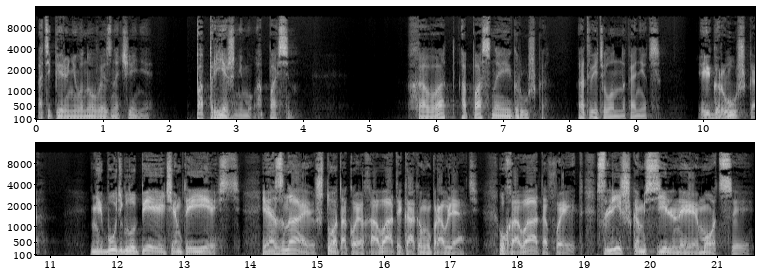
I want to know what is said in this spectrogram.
а теперь у него новое значение. По-прежнему опасен. «Хават — опасная игрушка», — ответил он наконец. «Игрушка? Не будь глупее, чем ты есть. Я знаю, что такое Хават и как им управлять. У Хавата, Фейт, слишком сильные эмоции.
